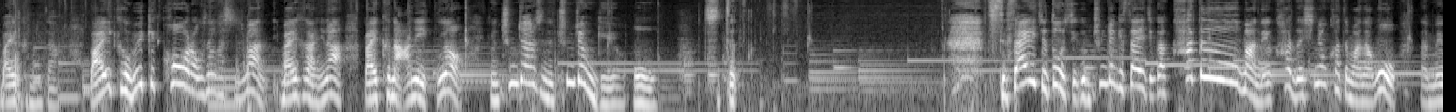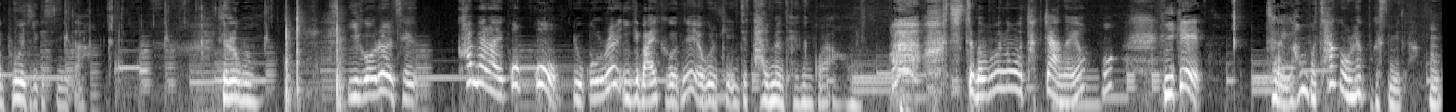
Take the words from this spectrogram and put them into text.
마이크입니다. 마이크가 왜 이렇게 커? 라고 생각하시지만 마이크가 아니라 마이크는 안에 있고요. 이건 충전할 수 있는 충전기예요. 어, 진짜 진짜 사이즈도 지금 충전기 사이즈가 카드만 해요. 카드, 신용카드만 하고 그 다음에 보여드리겠습니다. 여러분 이거를 제 카메라에 꽂고 요거를 이게 마이크거든요. 요거 이렇게 이제 달면 되는 거야. 어. 아, 진짜 너무너무 작지 않아요? 어? 이게 제가 이거 한번 착용을 해보겠습니다. 응.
